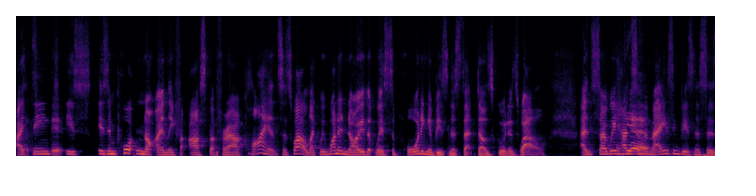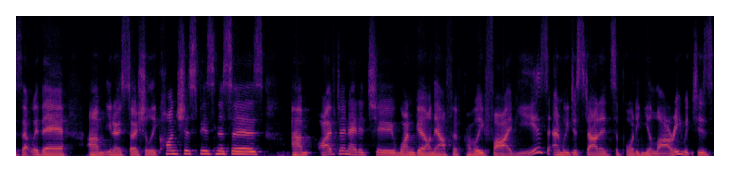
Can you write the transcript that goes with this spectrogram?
I That's think it. is is important not only for us but for our clients as well. Like we want to know that we're supporting a business that does good as well. And so we had some amazing businesses that were there, um, you know, socially conscious businesses. Um, I've donated to one girl now for probably five years, and we just started supporting Yalari, which is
